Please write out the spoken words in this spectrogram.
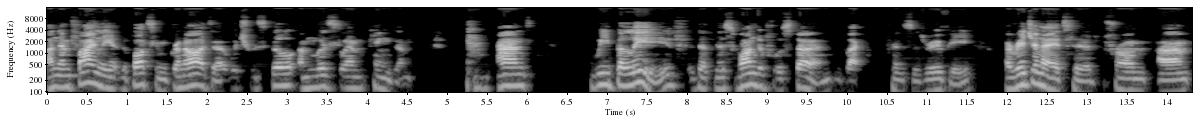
and then finally at the bottom, Granada, which was still a Muslim kingdom. And we believe that this wonderful stone, Black Prince's Ruby, originated from um,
